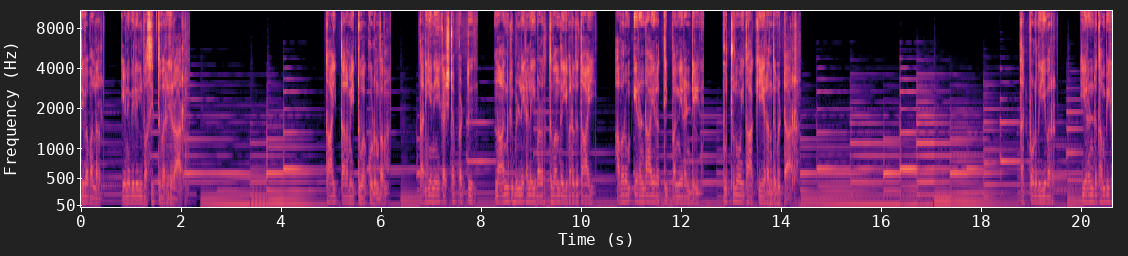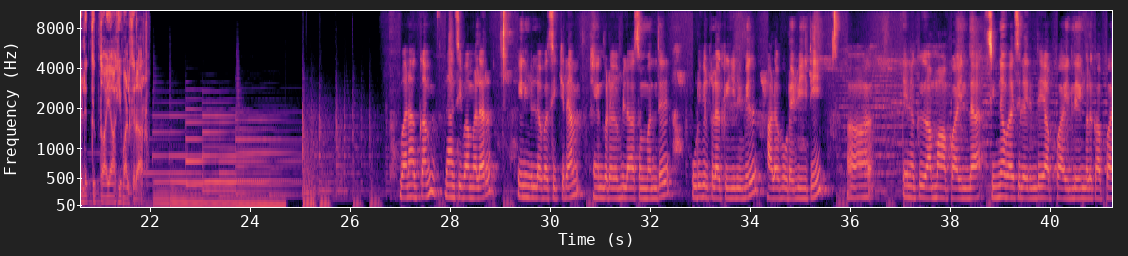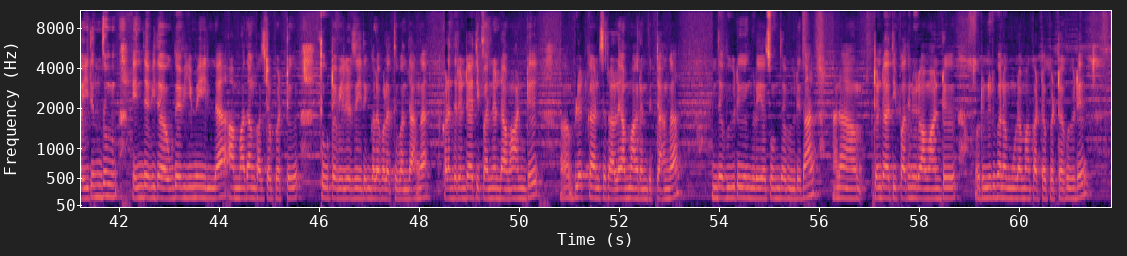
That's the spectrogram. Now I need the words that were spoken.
சிவமலர் இனிவிலில் வசித்து வருகிறார். தாய் தலைமைத்துவ குடும்பம். தனியனே கஷ்டப்பட்டு நான்கு பிள்ளைகளை வளர்த்து வந்த இவரது தாய் அவரும் இரண்டாயிரத்தி பன்னிரண்டில் புற்றுநோய் தாக்கி இறந்துவிட்டார். தற்பொழுது இவர் இரண்டு தம்பிகளுக்கு தாயாகி வாழ்கிறார். வணக்கம் நான் சிவாமலர். இனிவில் வசிக்கிறேன். எங்களோட விலாசம் வந்து உடுவில் கிழக்கு இனிவில் அளவோட வீதி. எனக்கு அம்மா அப்பா இல்லை. சின்ன வயசுல இருந்தே அப்பா இல்லை. எங்களுக்கு அப்பா இருந்தும் எந்த வித உதவியுமே இல்லை. அம்மா தான் கஷ்டப்பட்டு தோட்ட வேலை செய்து வளர்த்து வந்தாங்க. கடந்த ரெண்டாயிரத்தி பன்னெண்டாம் ஆண்டு பிளட் கேன்சரால் அம்மா இறந்துட்டாங்க. இந்த வீடு எங்களுடைய சொந்த வீடு தான் ஆனால் ரெண்டாயிரத்தி பதினோராம் ஆண்டு ஒரு நிறுவனம் மூலமாக கட்டப்பட்ட வீடு.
